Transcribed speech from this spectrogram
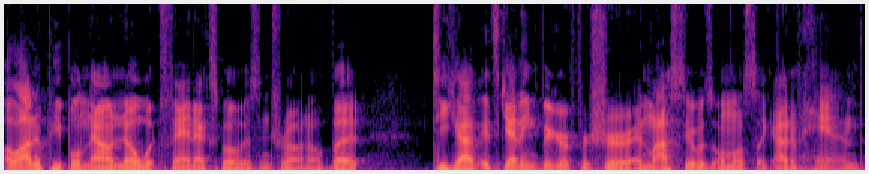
a lot of people now know what Fan Expo is in Toronto, but TCAF it's getting bigger for sure. And last year was almost like out of hand,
